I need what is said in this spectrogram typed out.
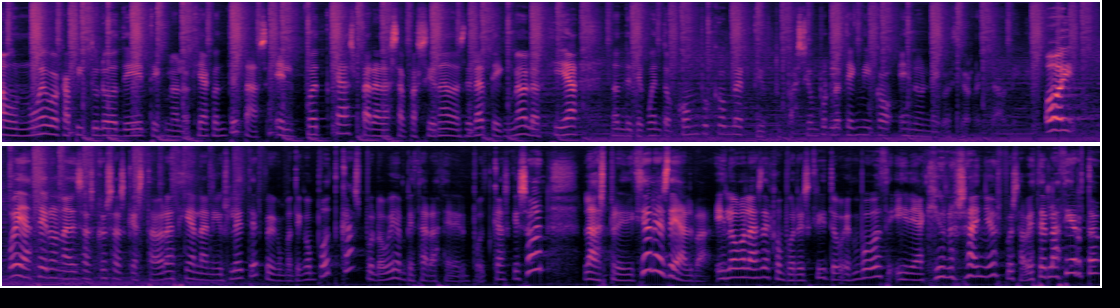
a un nuevo capítulo de Tecnología con Tetas, el podcast para las apasionadas de la tecnología, donde te cuento cómo convertir tu pasión por lo técnico en un negocio rentable. Hoy voy a hacer una de esas cosas que hasta ahora hacía en la newsletter, pero como tengo podcast, pues lo voy a empezar a hacer en el podcast, que son las predicciones de Alba. Y luego las dejo por escrito en voz y de aquí unos años, pues a veces la acierto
